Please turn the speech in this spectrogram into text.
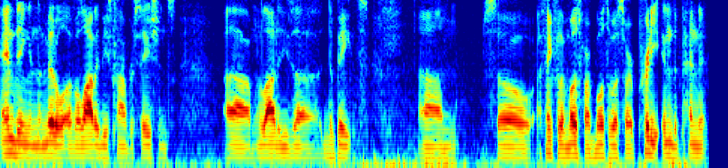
ending in the middle of a lot of these conversations, um, a lot of these uh, debates. Um, so I think for the most part, both of us are pretty independent.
